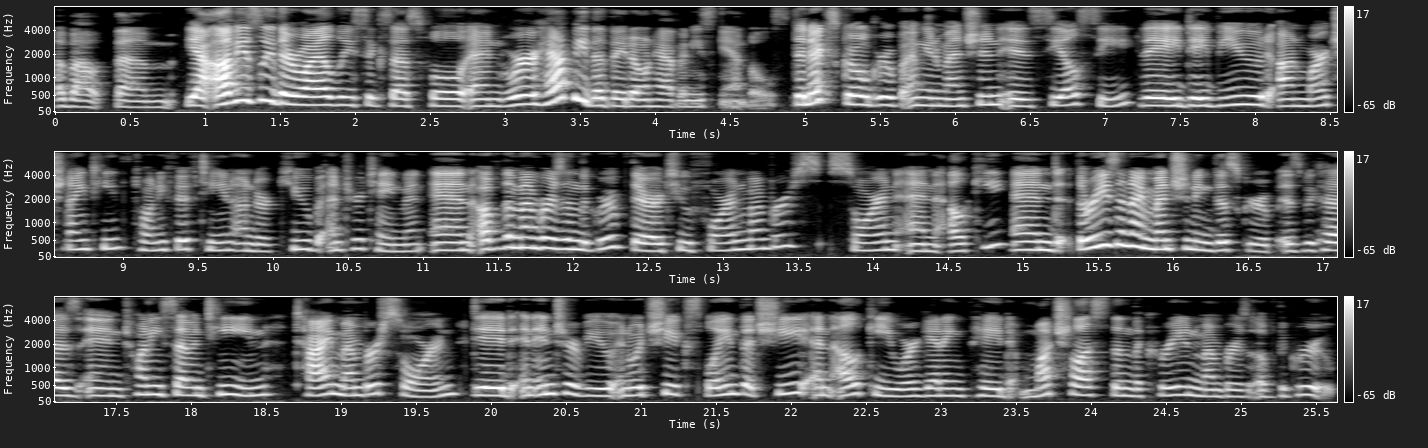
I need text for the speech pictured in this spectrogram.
about them. Yeah, obviously they're wildly successful, and we're happy that they don't have any scandals. The next girl group I'm going to mention is CLC. They debuted on March 19th, 2015, under Cube Entertainment, and of the members in the group, there are two foreign members, Sorn and Elkie. And the reason I'm mentioning this group is because in 2017, Thai member Sorn did an interview in which she explained that she and Elkie were getting paid much less than the Korean members of the group.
